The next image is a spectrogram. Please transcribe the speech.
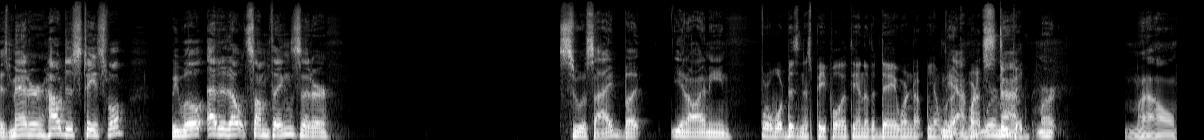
As matter how distasteful, we will edit out some things that are suicide, but you know, I mean, We're, we're business people. At the end of the day, we're not. You know, we're yeah, not, we're not stupid. we're- well,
